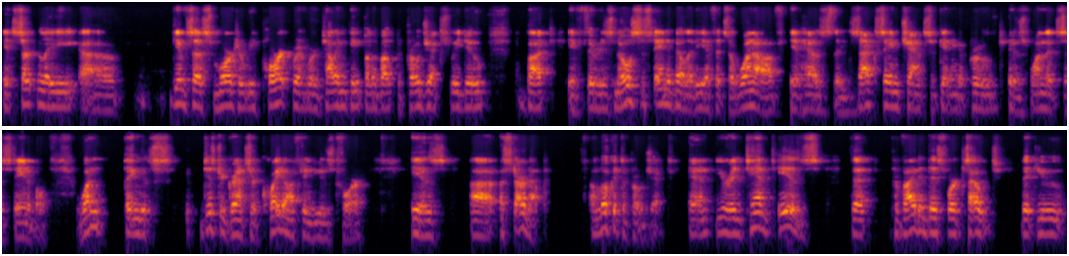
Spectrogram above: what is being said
it certainly uh, gives us more to report when we're telling people about the projects we do. But if there is no sustainability, if it's a one-off, it has the exact same chance of getting approved as one that's sustainable. One thing that's district grants are quite often used for is uh, a startup, a look at the project. And your intent is that provided this works out, that you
